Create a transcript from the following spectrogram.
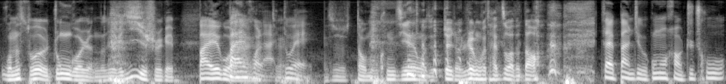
我们所有中国人的这个意识给掰过来，掰回来，对，对，就是《盗梦空间》，我觉得这种任务才做得到。在办这个公众号之初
